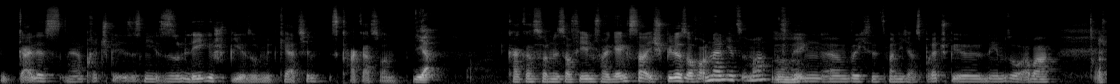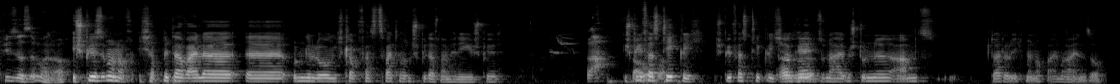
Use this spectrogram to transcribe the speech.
ein geiles, naja, Brettspiel ist es nie, es ist so ein Legespiel, so mit Kärtchen, ist Carcassonne. Ja. Carcassonne ist auf jeden Fall Gangster. Ich spiele das auch online jetzt Mhm. immer, deswegen ähm, würde ich es jetzt mal nicht als Brettspiel nehmen, so, aber Aber spielst du das immer noch? ich spiele es immer noch. Ich habe mittlerweile äh, ungelogen, ich glaube, fast 2000 Spiele auf meinem Handy gespielt. Ich spiele fast täglich. Ich spiele fast täglich. Okay. Also so eine halbe Stunde abends dattel ich mir noch einen rein. So.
